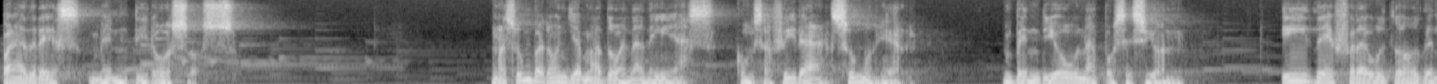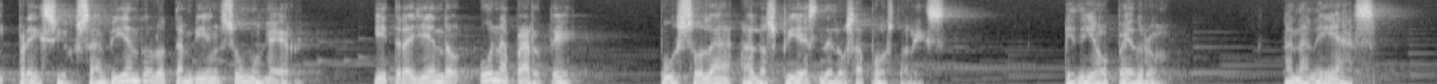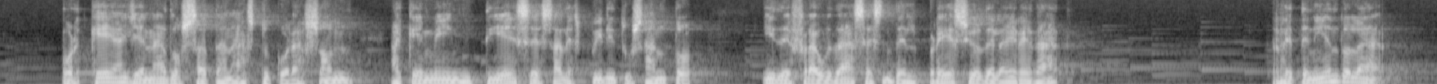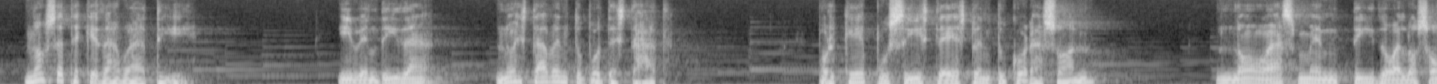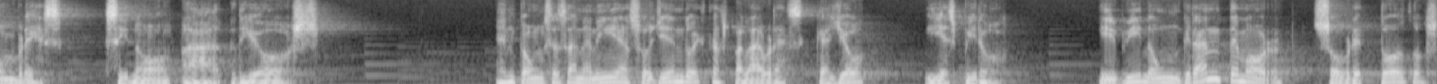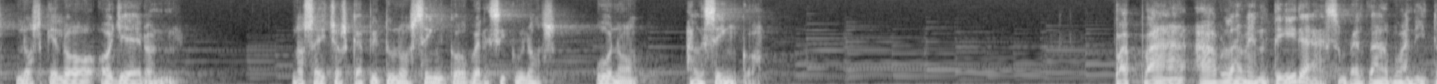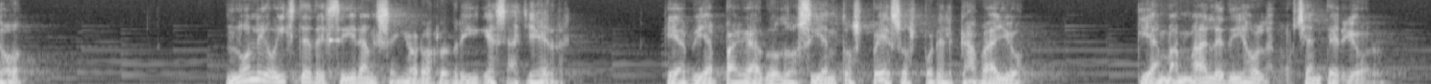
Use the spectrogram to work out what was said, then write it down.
Padres mentirosos. Mas un varón llamado Ananías, con Zafira su mujer, vendió una posesión y defraudó del precio, sabiéndolo también su mujer, y trayendo una parte, púsola a los pies de los apóstoles. Y dijo Pedro, Ananías, ¿por qué ha llenado Satanás tu corazón a que mintieses al Espíritu Santo y defraudases del precio de la heredad? Reteniéndola no se te quedaba a ti, y vendida no estaba en tu potestad. ¿Por qué pusiste esto en tu corazón? No has mentido a los hombres, sino a Dios. Entonces Ananías, oyendo estas palabras, cayó y expiró. Y vino un gran temor sobre todos los que lo oyeron. Los Hechos capítulo 5 versículos 1 al 5. Papá habla mentiras, ¿verdad, Juanito? ¿No le oíste decir al señor Rodríguez ayer que había pagado 200 pesos por el caballo y a mamá le dijo la noche anterior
